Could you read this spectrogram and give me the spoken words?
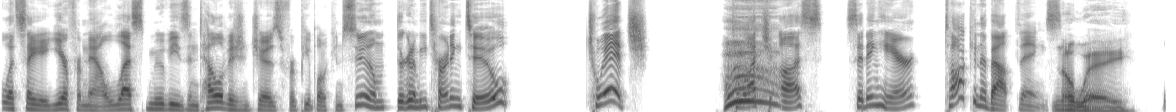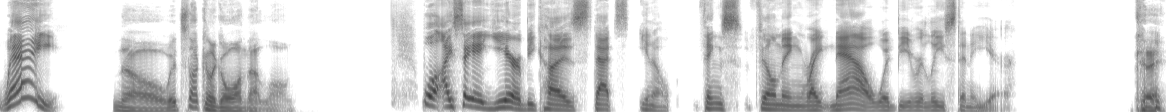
let's say a year from now, less movies and television shows for people to consume, they're going to be turning to Twitch to watch us sitting here talking about things. No way. Way. No, it's not gonna go on that long. Well, I say a year because that's, you know, things filming right now would be released in a year. Okay.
